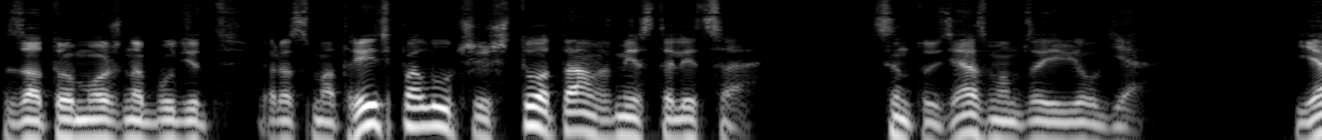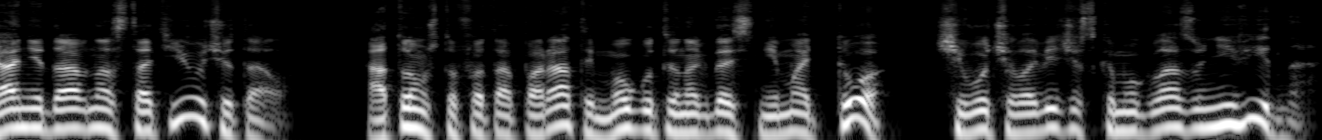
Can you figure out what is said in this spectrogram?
Зато можно будет рассмотреть получше, что там вместо лица. С энтузиазмом заявил я. Я недавно статью читал о том, что фотоаппараты могут иногда снимать то, чего человеческому глазу не видно.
